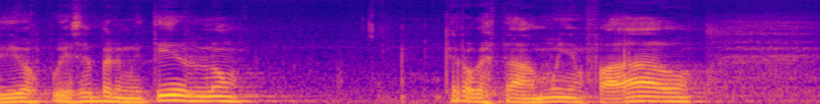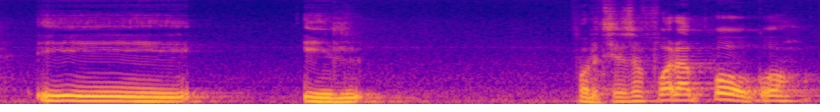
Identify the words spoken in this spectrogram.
Dios pudiese permitirlo. Creo que estaba muy enfadado. Y, por si eso fuera poco,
